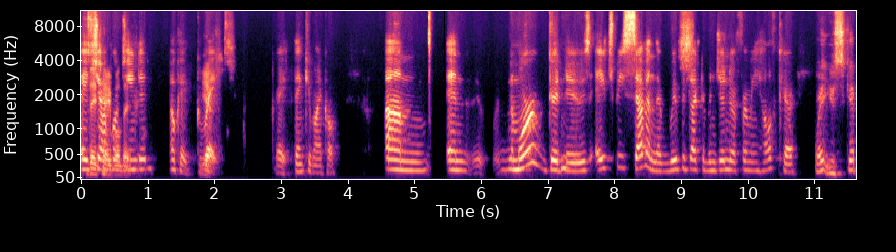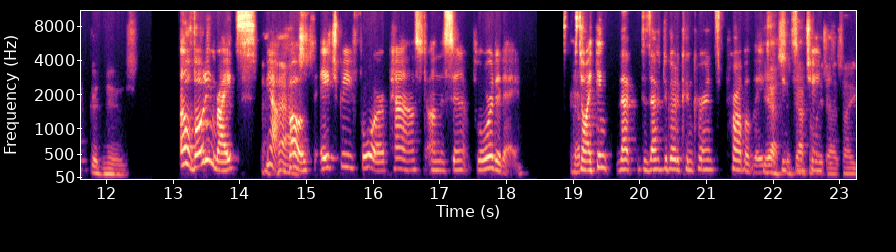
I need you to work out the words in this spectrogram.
They HJR tabled it. fourteen did? Okay, great. Great, thank you, Michael. Um, and the more good news, HB seven, the reproductive and gender affirming healthcare. Wait, you skipped good news. Oh, voting rights, yeah, both. HB four passed on the Senate floor today. Yep. So I think that, does that have to go to concurrence? Probably. Yes, it definitely changes- does. I.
